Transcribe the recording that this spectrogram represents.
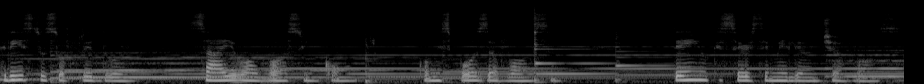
Cristo sofredor, saio ao vosso encontro, como esposa vossa tenho que ser semelhante a vós.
